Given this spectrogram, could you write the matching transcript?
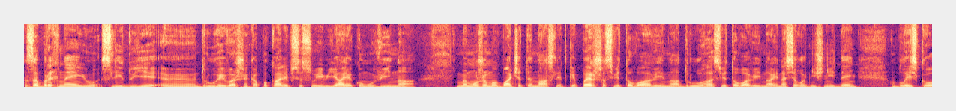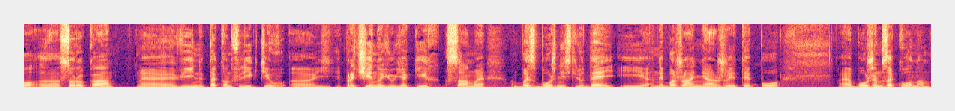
За брехнею слідує е, другий вершник апокаліпсису, ім'я якому війна. Ми можемо бачити наслідки. Перша світова війна, Друга світова війна, і на сьогоднішній день близько е, 40 е, війн та конфліктів, е, причиною яких саме безбожність людей і небажання жити по е, Божим законам.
